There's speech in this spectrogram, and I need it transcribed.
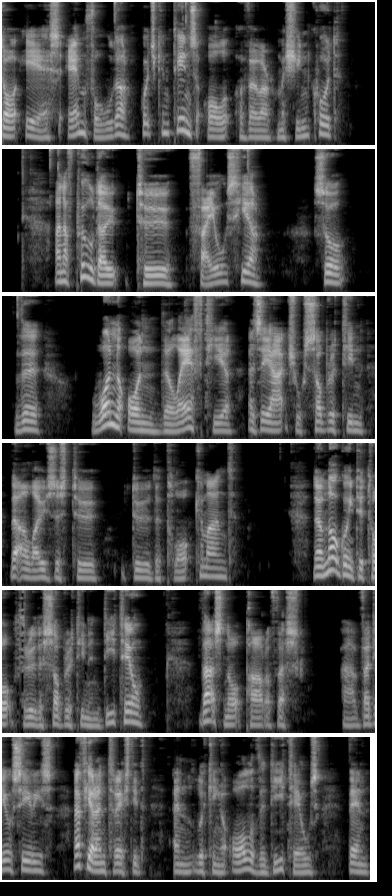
.asm folder which contains all of our machine code and I've pulled out two files here. So the one on the left here is the actual subroutine that allows us to do the plot command. Now I'm not going to talk through the subroutine in detail. That's not part of this uh, video series. If you're interested in looking at all of the details, then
